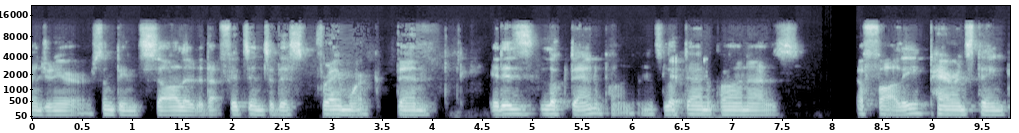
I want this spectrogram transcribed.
engineer something solid that fits into this framework then it is looked down upon and it's looked yeah. down upon as a folly. Parents think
